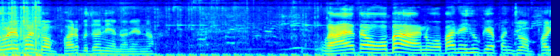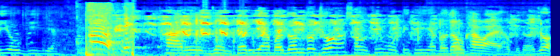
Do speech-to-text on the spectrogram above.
જોયે પણ જોમફળ બધો ને એનો. વાયા તો ઓબા અને ઓબા નહીં કે પણ જોમફળીઓ ઉગી ગયા. હારે જોમફળિયા બદામ તો જો, સૌથી મોટી થઈ ગયા બદામ ખાવા આવ્યો બધો. જો,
